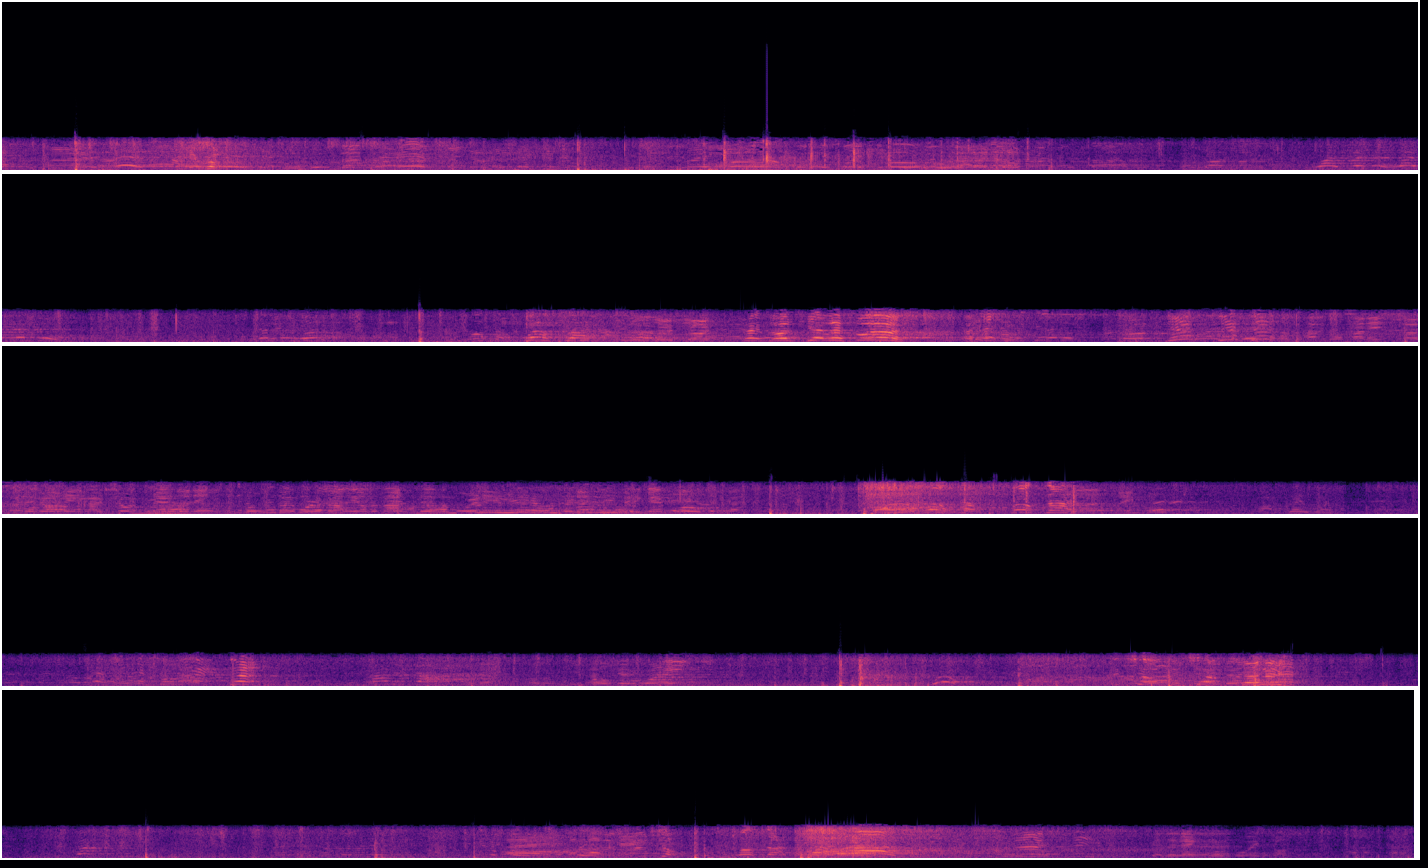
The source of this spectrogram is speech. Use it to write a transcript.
Let's get Paul. Paul, good one. Get the neck, ball, boy. Come on. Get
